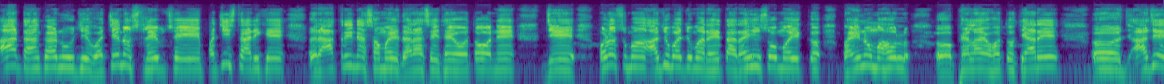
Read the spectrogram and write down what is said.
આ ટાંકાનું જે વચ્ચેનો સ્લેબ છે એ પચીસ તારીખે રાત્રિના સમયે ધરાશય થયો હતો અને જે પડોશમાં આજુબાજુમાં રહેતા રહીશોમાં એક ભયનો માહોલ ફેલાયો હતો. ત્યારે આજે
